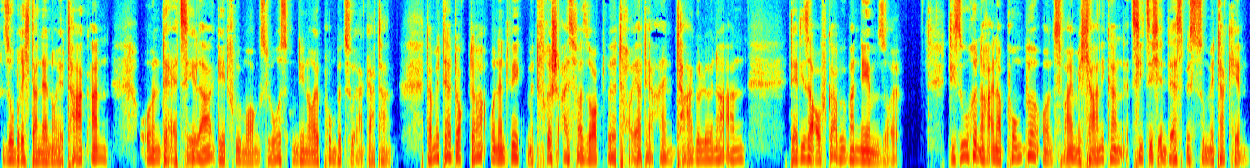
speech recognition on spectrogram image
So bricht dann der neue Tag an und der Erzähler geht frühmorgens los, um die neue Pumpe zu ergattern. Damit der Doktor unentwegt mit Frischeis versorgt wird, heuert er einen Tagelöhner an, der diese Aufgabe übernehmen soll. Die Suche nach einer Pumpe und zwei Mechanikern zieht sich indes bis zum Mittag hin.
